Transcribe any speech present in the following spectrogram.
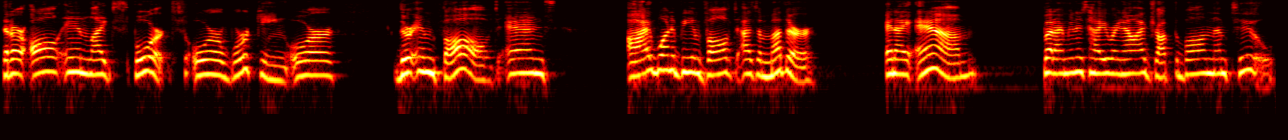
that are all in like sports or working or they're involved. And I want to be involved as a mother. And I am. But I'm going to tell you right now, I dropped the ball on them too.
